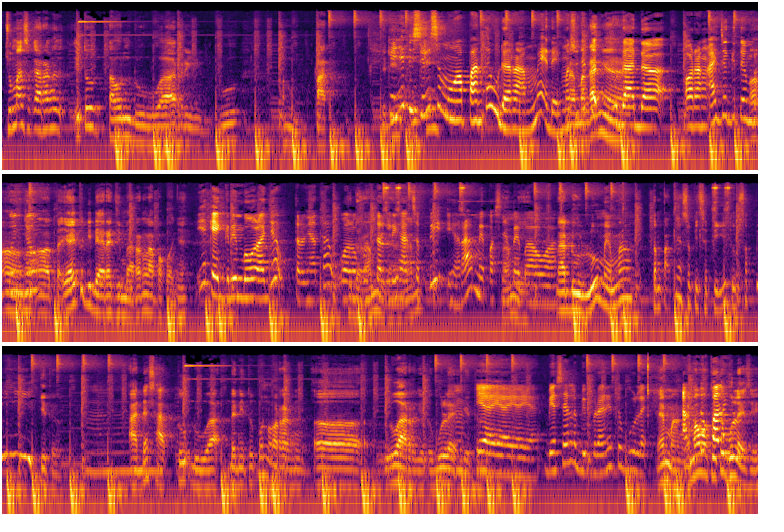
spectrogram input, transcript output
cuma sekarang itu tahun 2004. Jadi Kayaknya di sini semua pantai udah rame deh. Maksudnya Nah, makanya. udah ada orang aja gitu yang berkunjung. oh, oh, ya itu di daerah Jimbaran lah pokoknya. Iya kayak Green Bowl aja ternyata walaupun rame, terlihat kan? sepi ya rame pas nyampe Rame. bawah. Nah dulu memang tempatnya sepi-sepi gitu, sepi gitu. Hmm. Ada satu dua dan itu pun orang eh, luar gitu, bule gitu. Iya iya iya iya. Biasanya lebih berani tuh bule. Emang, Aku emang waktu itu paling- bule sih.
